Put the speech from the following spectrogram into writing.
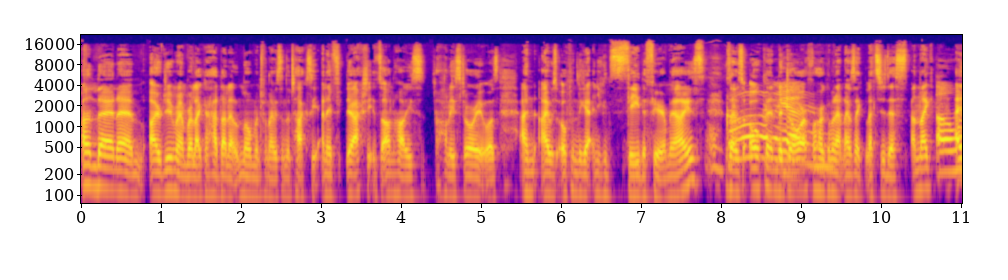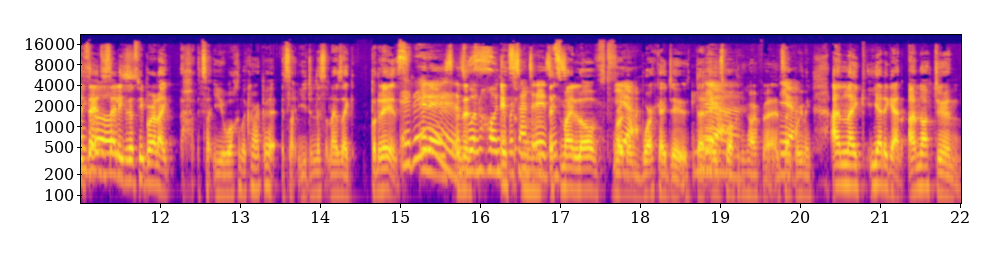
And then um, I do remember like I had that little moment when I was in the taxi, and if actually it's on Holly's Holly's story it was, and I was opening the gate, and you can see the fear in my eyes because I was opening the God. door Yeah. for her coming out, and I was like, let's do this, and like Oh it my sounds silly because people are like, "Oh, it's not you walking the carpet, it's not you doing this, and I was like, but it is. It It is. Is. It's 100% it is. It's my love for Yeah. the work I do that Yeah. it's walking the carpet. It's like Yeah. And like yet again, I'm not doing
